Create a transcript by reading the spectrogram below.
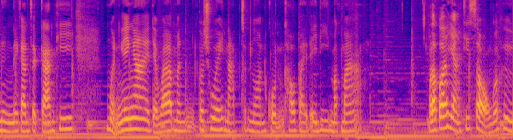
หนึ่งในการจัดการที่เหมือนง่าย ๆ แต่ว่ามันก็ช่วยนับจำนวนคนเข้าไปได้ดีมากๆ แล้วก็อย่างที่สองก็คือ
